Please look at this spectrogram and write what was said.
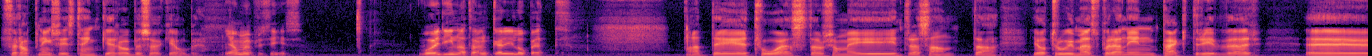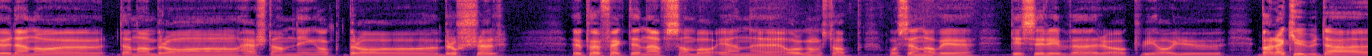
förhoppningsvis tänker att besöka AB. Ja men precis. Vad är dina tankar i lopp 1? Att det är två hästar som är intressanta. Jag tror ju mest på den Impact River. Eh, den, har, den har bra härstamning och bra brorsor. Eh, Perfect Enough som var en årgångstopp. Och sen har vi Dizzy River och vi har ju Barracuda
